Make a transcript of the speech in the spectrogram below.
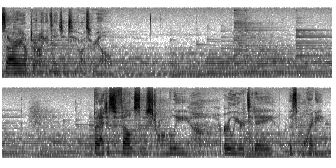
Sorry I'm drawing attention to you, Azrael. But I just felt so strongly earlier today, this morning,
